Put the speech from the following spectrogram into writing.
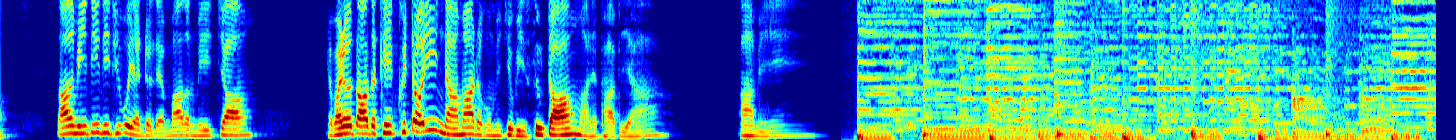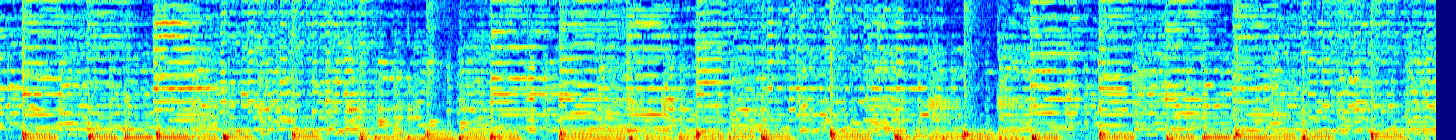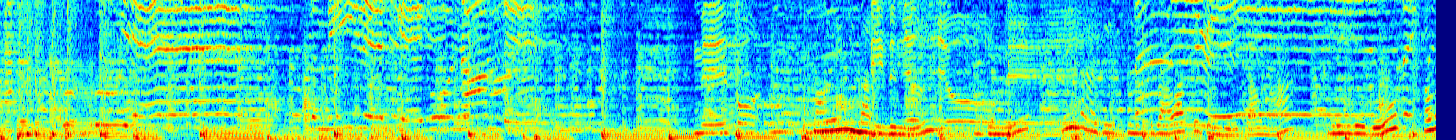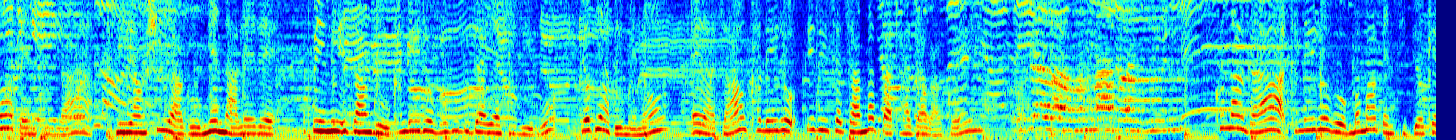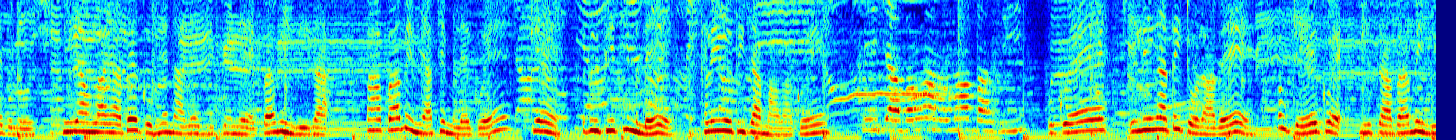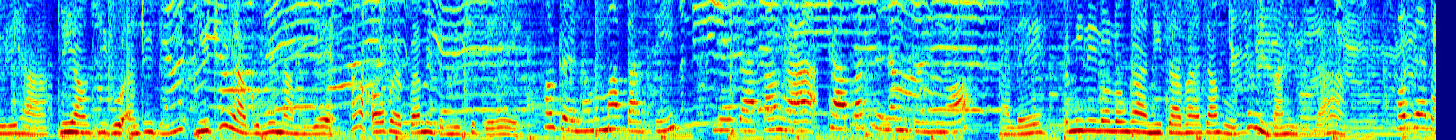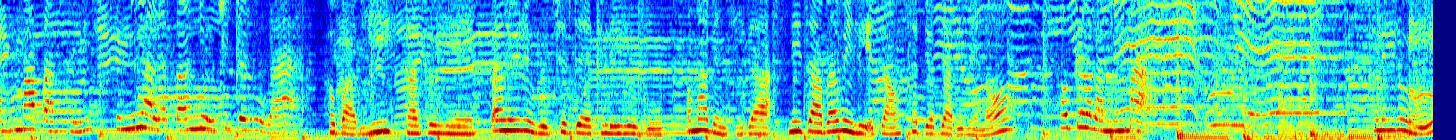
သားသမီးတည်တည်ဖြစ်ဖို့ရအတွက်လည်းမသားသမီးကြောင်းတပါးတို့သားသခင်ခရစ်တော်၏နာမတော်ကိုမြှုပ်ပြီးဆုတောင်းပါတယ်ဖပါဗျာအာမင် တူတွေဒီကနေ့လိလာစီချင်းတဘာဝတစ်ပင်တွေအကြောင်းမှာကလေးတို့ကိုမမပန်စီကနေအောင်ရှိရာကိုမျက်နာလဲတဲ့အပင်လေးအကြောင်းကိုကလေးတို့ဘ ഹു တုတရရှိစီဖို့ပြောပြပေးမယ်နော်အဲဒါကြောင့်ကလေးတို့တိတိကျကျမှတ်သားထားကြပါကွယ်ကြပါမမပန်စီခုနကကလေးတို့ကိုမမပန်စီပြောခဲ့တယ်လို့နေအောင်လာရဘက်ကိုမျက်နာလဲပြီးပင်တဲ့ပန်းပင်လေးက ပါပန်းပင်များဖြစ်မလဲကွယ်ကဲဘယ်သူဖြစ်ကြည့်မလဲကလေးတို့သိကြမှာပါကွယ်ကြပါမမပန်စီဩဦးကွယ်လီလင်းကတိတ်တော်တာပဲဟုတ်တယ်ကွညီကြပန်းမိလူတွေဟာလီအောင်ကြီးကိုအန်တုပြီးညီထွက်ရာကိုမျက်နှာမူရဲ့အော့ဘက်ပန်းမိတစ်မျိုးဖြစ်တယ်ဟုတ်တယ်နော်မမပန်စီနေကြပန်းကခြာပတ်ဖြစ်နေမတူဘူးနော်ဒါလေတမီလေးလုံးလုံးကညီကြပန်းအကြောင်းကိုစိတ်ဝင်စားနေပြီလားဟုတ်ကဲ့ပါမမပန်စီသမီးကလည်းပန်းမျိုးချစ်တယ်လို့ပါ ဟုတ်ပါပြီဒါဆိုရင်ပန်းလေးတွေကိုချစ်တဲ့ကလေးတို့ကိုမမပင်ကြီးကနေကြပန်းမိလေးအကြောင်းဆက်ပြောပြပေးမယ်နော်ဟုတ်ကဲ့ပါမမကလေးတို့ရေ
